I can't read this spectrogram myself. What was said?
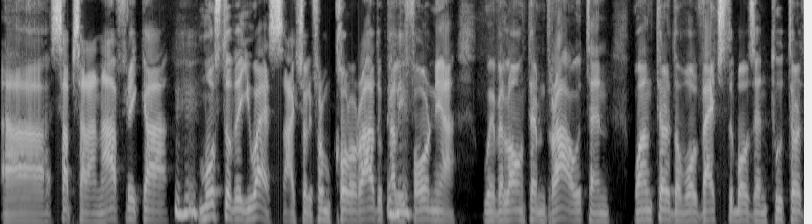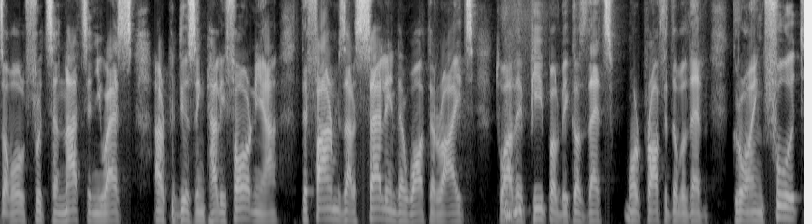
uh, sub-Saharan Africa, mm-hmm. most of the U.S. actually, from Colorado, mm-hmm. California, mm-hmm. we have a long-term drought, and one third of all vegetables and two thirds of all fruits and nuts in the U.S. are produced in California. The farms are selling their water rights to mm-hmm. other people because that's more profitable than growing food.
